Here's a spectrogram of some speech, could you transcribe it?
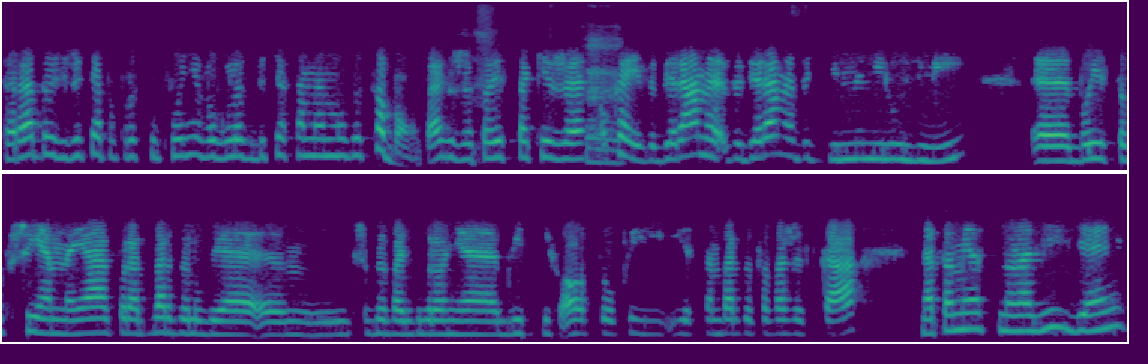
ta radość życia po prostu płynie w ogóle z bycia samemu ze sobą, tak? Że to jest takie, że tak. okej, okay, wybieramy, wybieramy być z innymi ludźmi, e, bo jest to przyjemne. Ja akurat bardzo lubię przebywać w gronie bliskich osób i jestem bardzo towarzyska. Natomiast no, na dziś dzień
